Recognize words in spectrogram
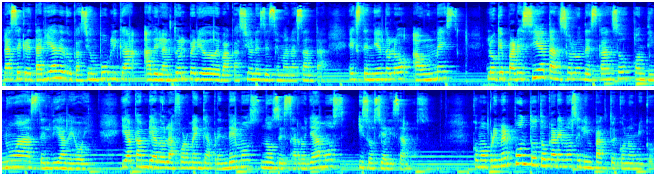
la Secretaría de Educación Pública adelantó el periodo de vacaciones de Semana Santa, extendiéndolo a un mes lo que parecía tan solo un descanso continúa hasta el día de hoy y ha cambiado la forma en que aprendemos, nos desarrollamos y socializamos. Como primer punto tocaremos el impacto económico.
